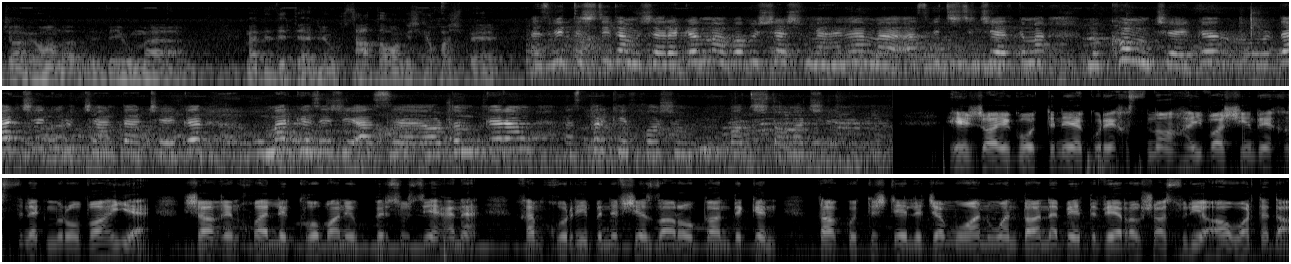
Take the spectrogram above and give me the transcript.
جا به وان دادی و ما مددت يعني وساعات طوال كيش كخوش به ازبي تشتيدا مشاركة ما بابو شاش مهنا ما ازبي تشتيدا كما مكم تشيكر وردار تشيكر وشانتا تشيكر ومركزي جي از اردم كرم از بركي خوشم باتشتالا تشيكر هێژایە گوتنەیە و ڕێخستنا هەیڤاشین ڕێخستنێک مرۆڤاهیە شاغێن خوێ لە کۆبانێ و پرسووسێ هەنە خەمخوڕی بنفشێ زارۆکان دکن تاکو تشتێ لە جەموان وەندا نەبێ دەوێ ڕەوشاسووری ئاوارتەدا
